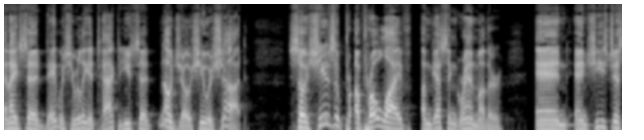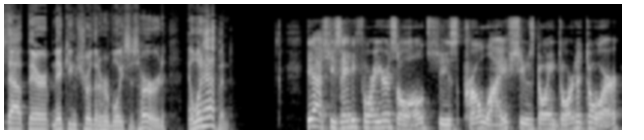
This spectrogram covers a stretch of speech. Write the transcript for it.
And I said, Dave, was she really attacked? And you said, no, Joe, she was shot. So she's a, a pro-life, I'm guessing, grandmother, and and she's just out there making sure that her voice is heard. And what happened? Yeah, she's 84 years old. She's pro life. She was going door to door,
